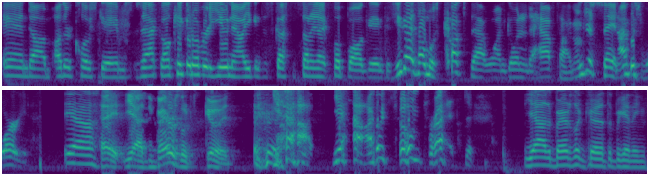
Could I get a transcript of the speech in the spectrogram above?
and um, other close games, Zach, I'll kick it over to you now. You can discuss the Sunday night football game because you guys almost cucked that one going into halftime. I'm just saying, I was worried. Yeah. Hey, yeah, the Bears looked good. Yeah, yeah, I was so impressed. Yeah, the Bears looked good at the beginning.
